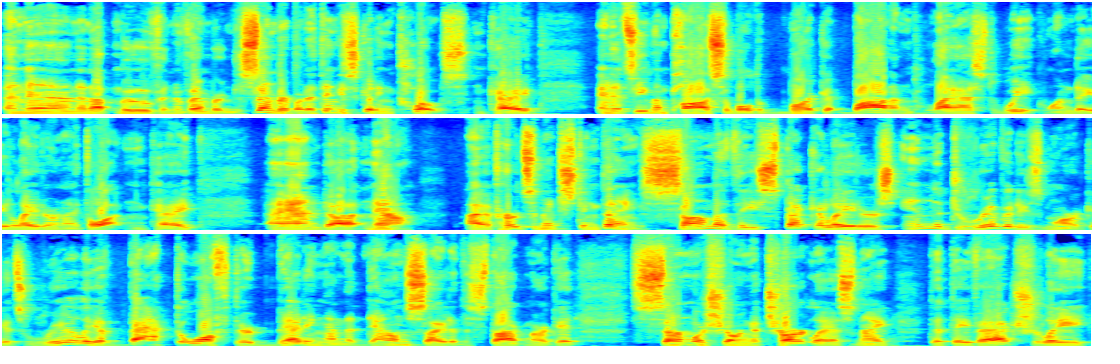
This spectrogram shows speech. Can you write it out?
and then an up move in November and December? But I think it's getting close, okay? And it's even possible the market bottomed last week, one day later than I thought, okay? And uh, now, I have heard some interesting things. Some of the speculators in the derivatives markets really have backed off their betting on the downside of the stock market. Some were showing a chart last night that they've actually,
